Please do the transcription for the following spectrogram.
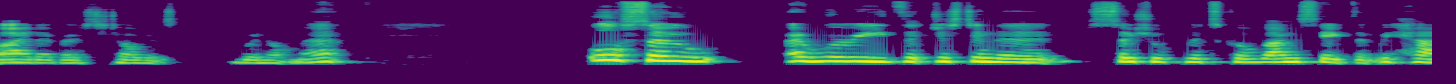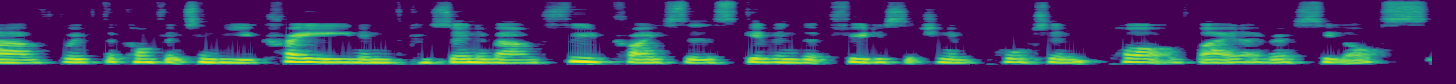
biodiversity targets were not met. Also, I worry that just in the social political landscape that we have with the conflict in the Ukraine and concern about food prices, given that food is such an important part of biodiversity loss,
